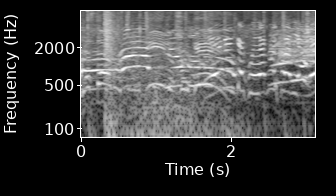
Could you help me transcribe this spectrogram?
Ya estábamos tranquilos, ¿por qué? Tienen que cuidar nuestra diabetes.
